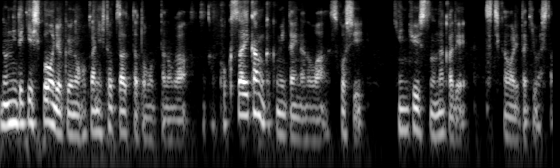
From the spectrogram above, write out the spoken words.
論理的思考力の他に一つあったと思ったのが、国際感覚みたいなのは少し研究室の中で培われた気がした。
